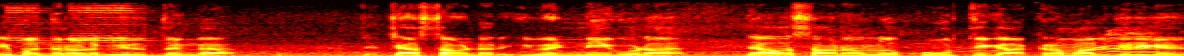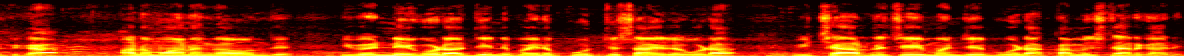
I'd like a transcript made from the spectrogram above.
నిబంధనలకు విరుద్ధంగా చేస్తూ ఉంటారు ఇవన్నీ కూడా దేవస్థానంలో పూర్తిగా అక్రమాలు జరిగేట్టుగా అనుమానంగా ఉంది. ఇవన్నీ కూడా దీనిపైన పూర్తి స్థాయిలో కూడా విచారణ చేయమని చెప్పి కూడా కమిషనర్ గారి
